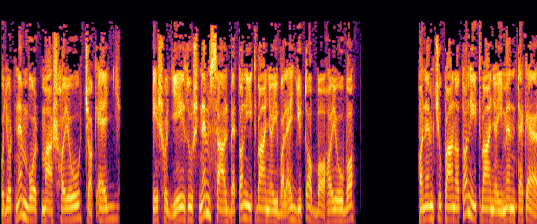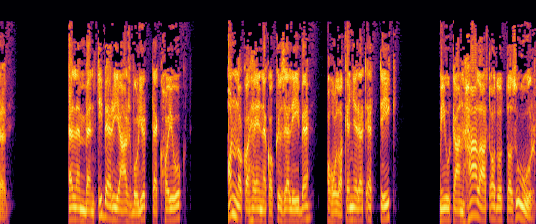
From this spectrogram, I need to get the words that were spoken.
hogy ott nem volt más hajó, csak egy, és hogy Jézus nem szállt be tanítványaival együtt abba a hajóba, hanem csupán a tanítványai mentek el. Ellenben Tiberiásból jöttek hajók, annak a helynek a közelébe, ahol a kenyeret ették, miután hálát adott az Úr.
